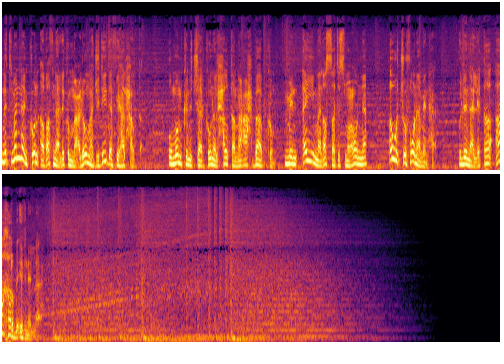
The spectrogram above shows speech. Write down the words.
نتمنى نكون أضفنا لكم معلومة جديدة في هالحلقة. وممكن تشاركون الحلقة مع أحبابكم من أي منصة تسمعونا أو تشوفونا منها. ولنا لقاء آخر بإذن الله.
